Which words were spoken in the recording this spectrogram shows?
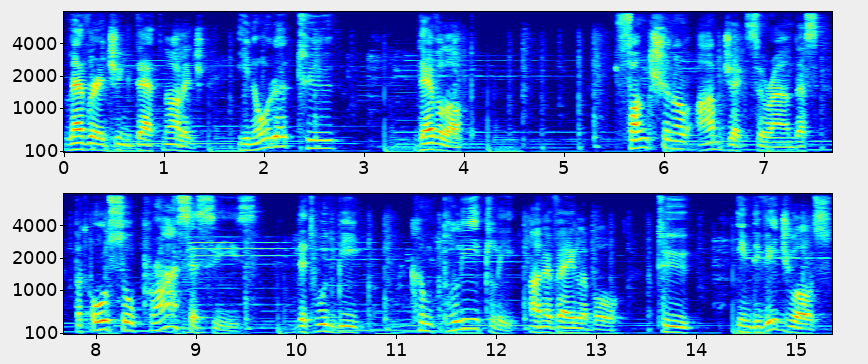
leveraging that knowledge in order to develop functional objects around us, but also processes that would be completely unavailable to individuals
